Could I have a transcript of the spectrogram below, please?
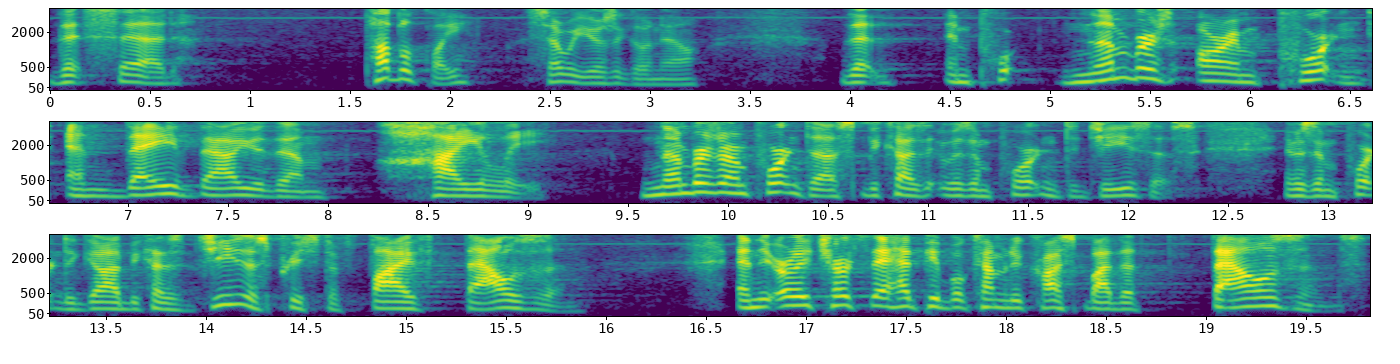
that said publicly, several years ago now, that numbers are important and they value them highly. Numbers are important to us because it was important to Jesus. It was important to God because Jesus preached to 5,000. And the early church, they had people coming to Christ by the thousands.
